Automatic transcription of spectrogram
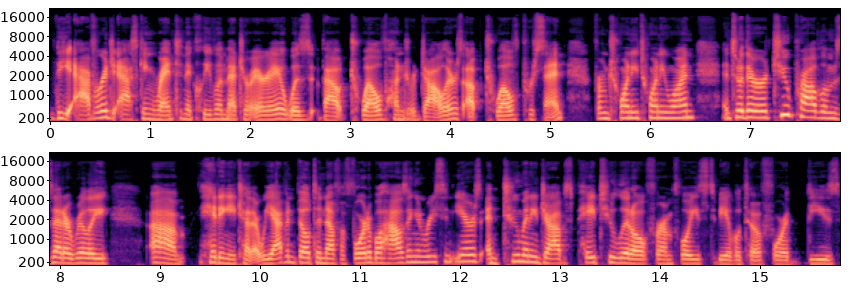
the average asking rent in the Cleveland metro area was about $1,200, up 12% from 2021. And so there are two problems that are really um, hitting each other. We haven't built enough affordable housing in recent years, and too many jobs pay too little for employees to be able to afford these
